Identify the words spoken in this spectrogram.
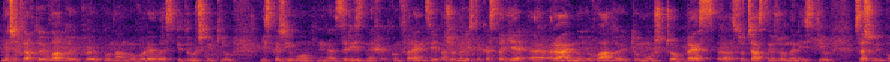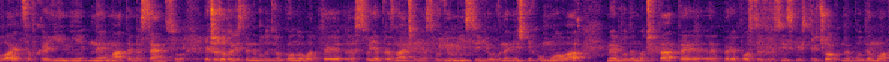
Не четвертою владою, про яку нам говорили з підручників і, скажімо, з різних конференцій, а журналістика стає е, реальною владою, тому що без сучасних журналістів все, що відбувається в країні, не матиме сенсу. Якщо журналісти не будуть виконувати е, своє призначення, свою місію в нинішніх умовах, ми будемо читати е, перепости з російських стрічок, ми будемо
